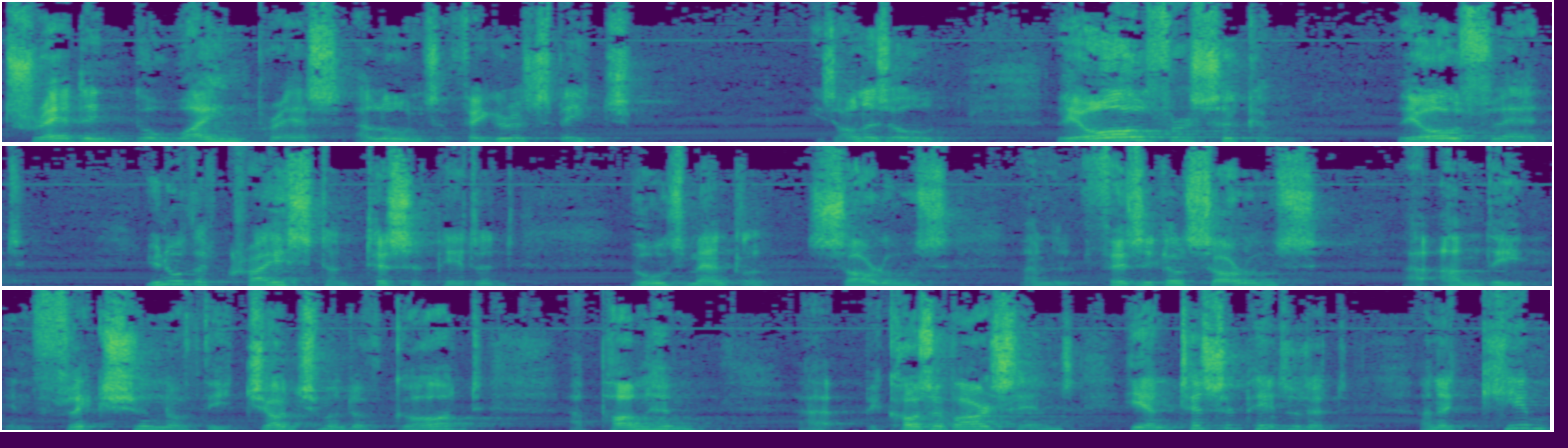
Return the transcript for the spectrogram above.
treading the winepress alone. It's a figure of speech. He's on his own. They all forsook him. They all fled. You know that Christ anticipated those mental sorrows and physical sorrows uh, and the infliction of the judgment of God upon him uh, because of our sins. He anticipated it, and it came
